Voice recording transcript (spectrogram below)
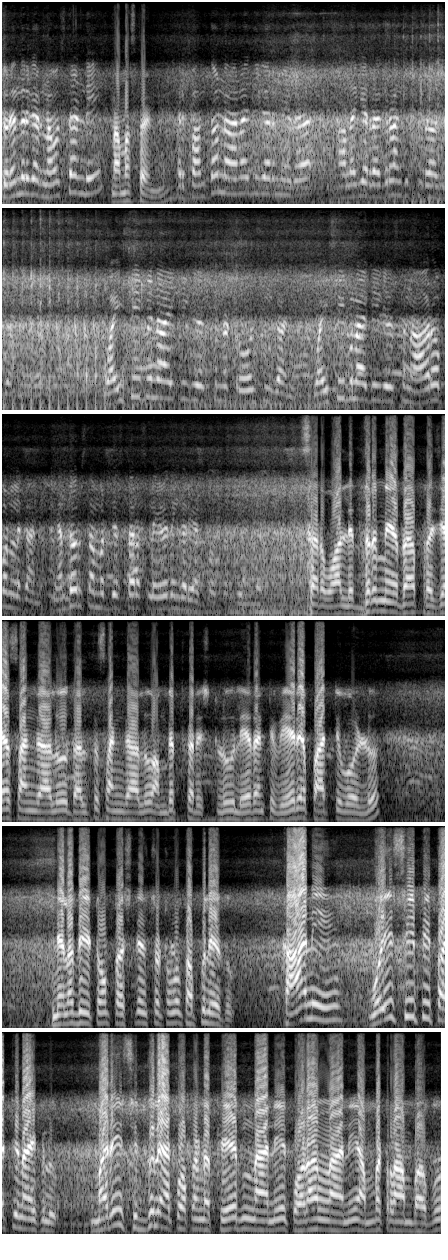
సురేంద్ర గారు నమస్తే అండి. నమస్తే అండి. మరి పంతం నానాజీ గారి మీద అలాగే రఘురామకృష్ణరాజు గారి మీద వైసీపీ నాయకులు చేస్తున్న ట్రోల్స్ కానీ వైసీపీ నాయకులు చేస్తున్న ఆరోపణలు కానీ ఎంతవరకు సమర్థిస్తారు? అసలు ఏ విధంగా రియాక్ట్ అవుతారు? సార్ వాళ్ళిద్దరి మీద ప్రజా సంఘాలు దళిత సంఘాలు అంబేద్కరిస్టులు లేదంటే వేరే పార్టీ వాళ్ళు నిలదీయటం ప్రశ్నించటం తప్పులేదు కానీ వైసీపీ పార్టీ నాయకులు మరీ సిగ్గు లేకోకుండా పేరు నాని కొడాల నాని అంబటి రాంబాబు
